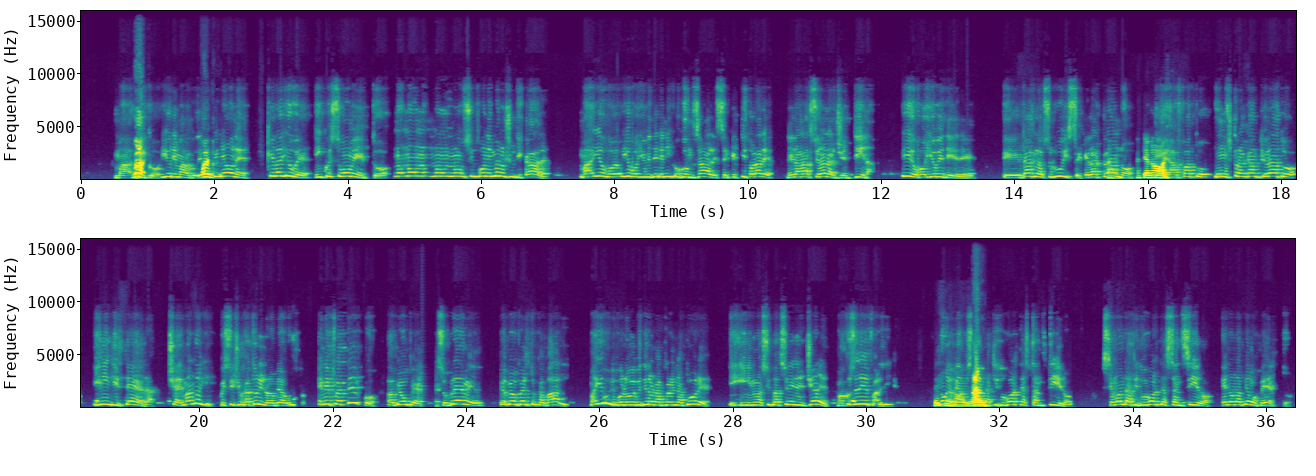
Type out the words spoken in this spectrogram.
ma Vai. dico, io rimango dell'opinione che la Juve in questo momento non, non, non, non si può nemmeno giudicare. Ma io, io, voglio vedere Nico Gonzalez che è titolare nella nazionale argentina. Io voglio vedere eh, Douglas Luis che l'altro eh, anno eh, ha fatto un stracampionato in Inghilterra. Cioè, ma noi questi giocatori non abbiamo avuto. E nel frattempo abbiamo perso Bremer e abbiamo perso Cavalli. Ma io volevo vedere un altro allenatore in una situazione del genere, ma cosa deve fare di più? Noi abbiamo, siamo andati due volte a San Siro, siamo andati due volte a San Siro e non abbiamo perso.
